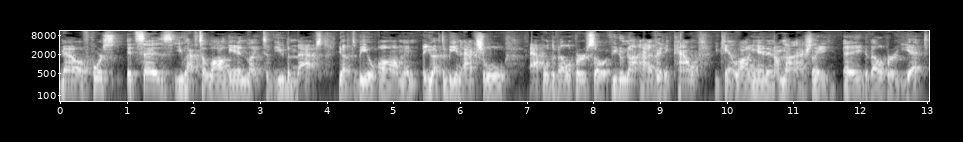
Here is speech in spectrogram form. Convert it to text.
Now, of course, it says you have to log in, like to view the maps. You have to be um and you have to be an actual Apple developer. So if you do not have an account, you can't log in. And I'm not actually a developer yet.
